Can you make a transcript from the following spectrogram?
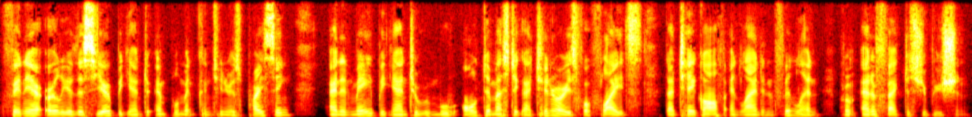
Finnair earlier this year began to implement continuous pricing, and in May began to remove all domestic itineraries for flights that take off and land in Finland from EDIFACT distribution.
